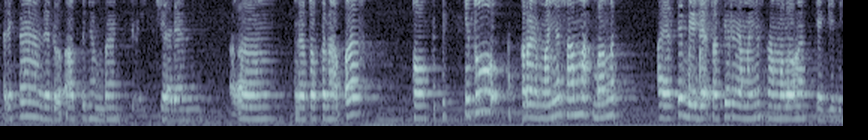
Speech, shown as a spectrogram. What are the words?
Tadi kan ada doa penyembahan di gereja dan em, nggak tahu kenapa topiknya tuh remanya sama banget. Ayatnya beda tapi remanya sama banget kayak gini.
